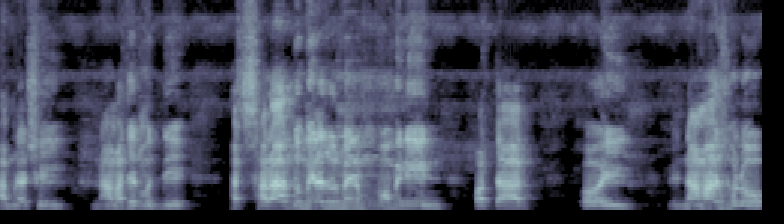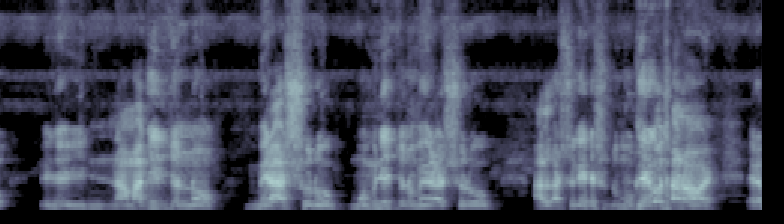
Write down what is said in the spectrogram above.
আপনার সেই নামাজের মধ্যে আর সালাতু মেরাজুল মমিনিন অর্থাৎ ওই নামাজ হলো এই নামাজের জন্য মেরাজ স্বরূপ, মমিনের জন্য মেরাজ স্বরূপ। আল্লাহর সঙ্গে এটা শুধু মুখের কথা নয়, এটা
